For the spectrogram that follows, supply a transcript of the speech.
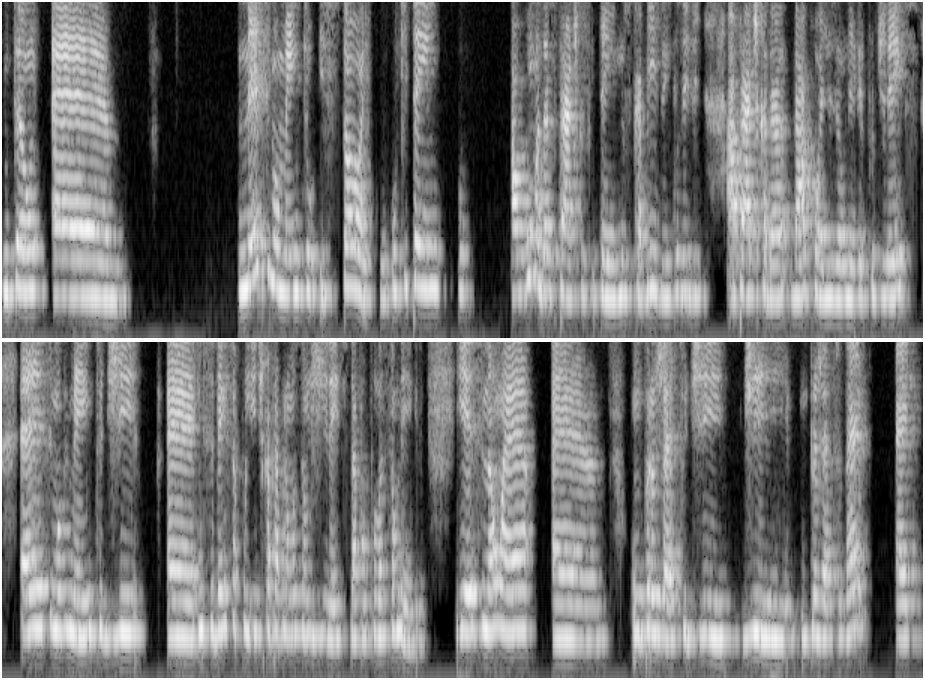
Então, é, nesse momento histórico, o que tem, alguma das práticas que tem nos cabido, inclusive a prática da, da Coalizão Negra por Direitos, é esse movimento de é, incidência política para a promoção de direitos da população negra. E esse não é, é um projeto de, de um projeto, né, é,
